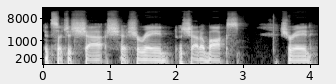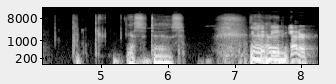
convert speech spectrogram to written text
it's such a sha- sh- charade, a shadow box charade. Yes, it is. It I could be better.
